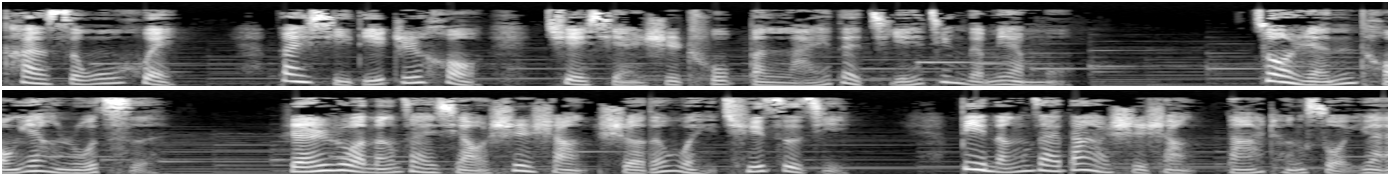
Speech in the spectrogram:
看似污秽，但洗涤之后，却显示出本来的洁净的面目。做人同样如此，人若能在小事上舍得委屈自己，必能在大事上达成所愿。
